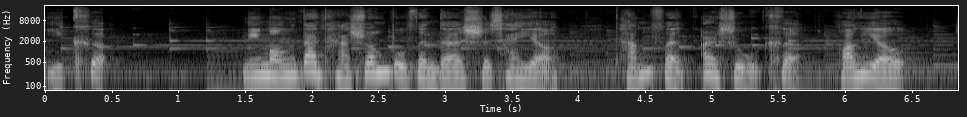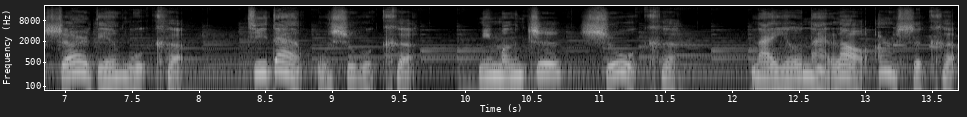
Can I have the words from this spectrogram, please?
一克。柠檬蛋挞霜部分的食材有：糖粉二十五克、黄油十二点五克、鸡蛋五十五克、柠檬汁十五克、奶油奶酪二十克。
